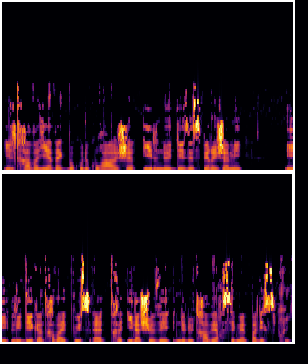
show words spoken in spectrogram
il travaillait avec beaucoup de courage, il ne désespérait jamais, et l'idée qu'un travail puisse être inachevé ne lui traversait même pas l'esprit.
